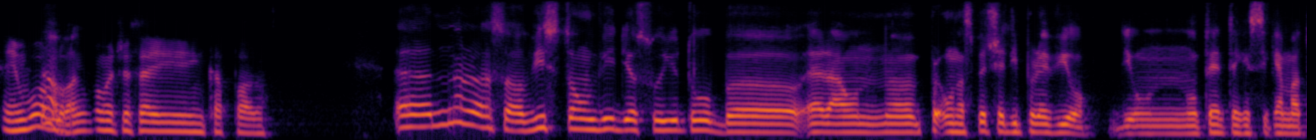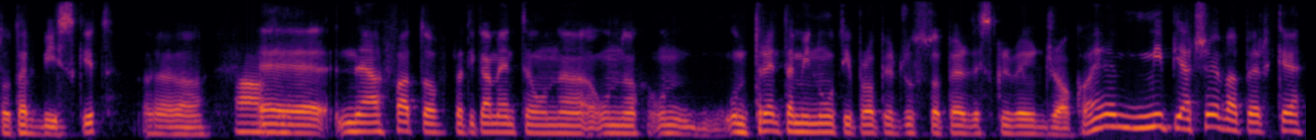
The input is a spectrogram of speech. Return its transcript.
E in Warlock No, ma- come ci sei incappato? Eh, non lo so, ho visto un video su YouTube, eh, era un, eh, una specie di preview di un utente che si chiama Total Biscuit. eh, Ah, sì. ne ha fatto praticamente un, un- un- un 30 minuti proprio giusto per descrivere il gioco. E mi piaceva perché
